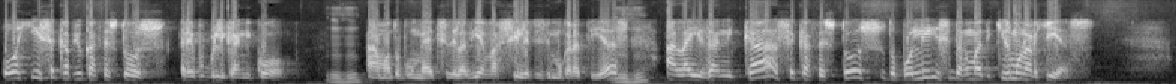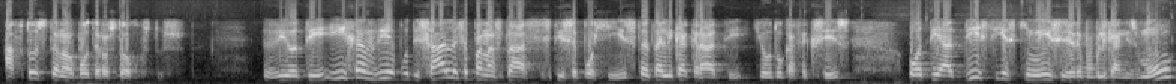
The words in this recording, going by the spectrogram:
όχι σε κάποιο καθεστώς ρεπουμπλικανικό, Mm-hmm. άμα το πούμε έτσι, δηλαδή αβασίλευτης δημοκρατίας, αλλά ιδανικά σε καθεστώς το πολύ συνταγματικής μοναρχίας. Αυτός ήταν ο απότερος στόχος τους διότι είχαν δει από τις άλλες επαναστάσεις της εποχής, τα Ιταλικά κράτη και ούτω καθεξής, ότι αντίστοιχες κινήσεις ρεπουμπλικανισμού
